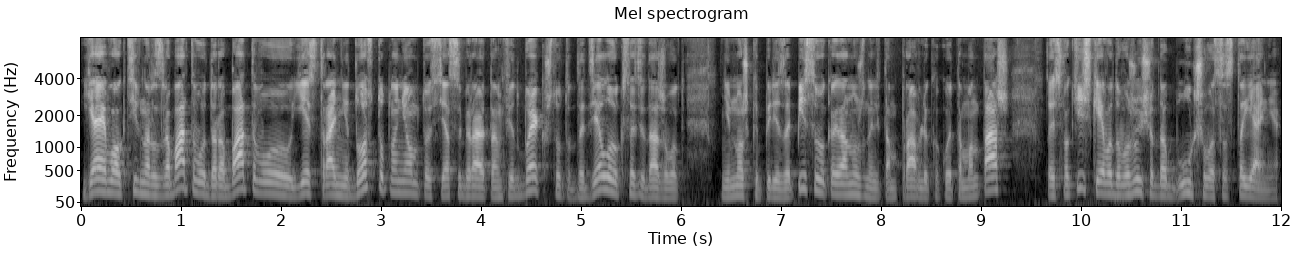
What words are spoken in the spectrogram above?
Я его активно разрабатываю, дорабатываю, есть ранний доступ на нем, то есть я собираю там фидбэк, что-то доделаю, кстати, даже вот немножко перезаписываю, когда нужно, или там правлю какой-то монтаж. То есть фактически я его довожу еще до лучшего состояния.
